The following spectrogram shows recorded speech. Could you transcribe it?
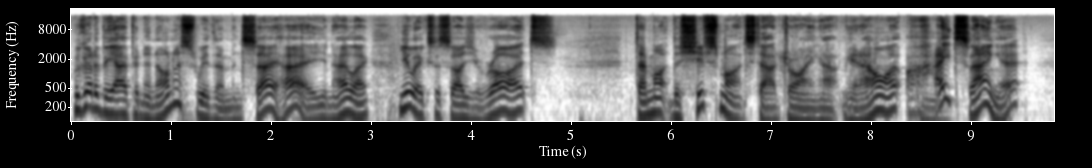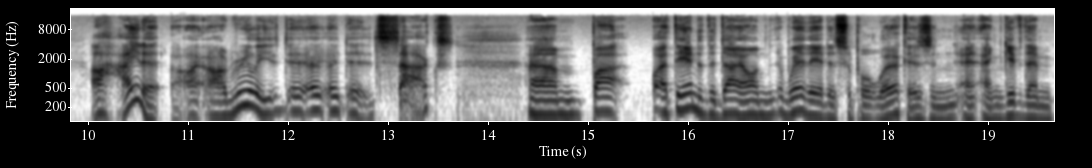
we've got to be open and honest with them and say, hey, you know, like you exercise your rights. They might the shifts might start drying up. You know, I, I Mm. hate saying it. I hate it. I, I really it, it, it sucks. Um, but at the end of the day, I'm we're there to support workers and, and, and give them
